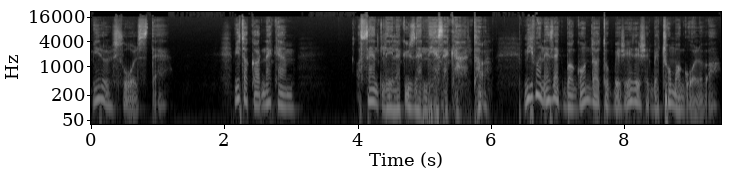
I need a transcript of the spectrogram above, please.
Miről szólsz te? Mit akar nekem a Szentlélek üzenni ezek? Mi van ezekbe a gondolatokba és érzésekbe csomagolva?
